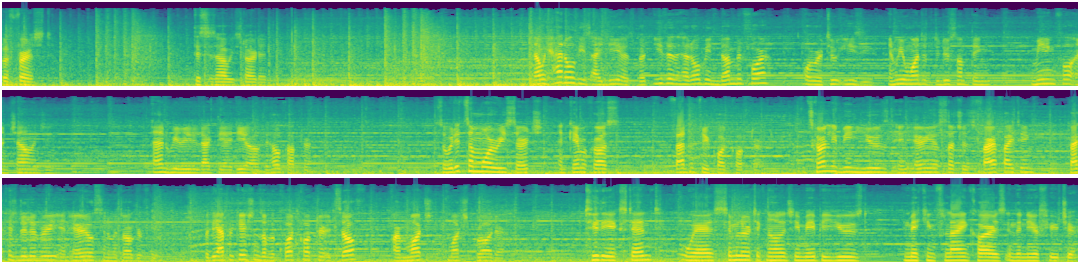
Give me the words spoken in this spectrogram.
But first, this is how we started. Now we had all these ideas, but either they had all been done before or were too easy, and we wanted to do something meaningful and challenging. And we really liked the idea of the helicopter. So we did some more research and came across Phantom 3 quadcopter. It's currently being used in areas such as firefighting, package delivery, and aerial cinematography. But the applications of the quadcopter itself are much, much broader. To the extent where similar technology may be used in making flying cars in the near future.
